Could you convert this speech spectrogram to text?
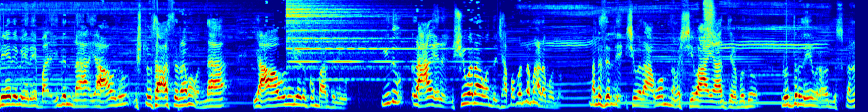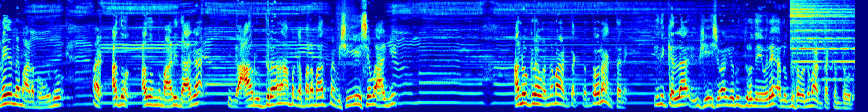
ಬೇರೆ ಬೇರೆ ಬ ಇದನ್ನು ಯಾವುದು ವಿಷ್ಣು ಸಹಸ್ರನಾಮವನ್ನು ಯಾವುದು ಹೇಳ್ಕೊಂಬಾರ್ದು ನೀವು. ಇದು ರಾಯರ, ಶಿವನ ಒಂದು ಜಪವನ್ನು ಮಾಡಬಹುದು. ಮನಸ್ಸಲ್ಲಿ ಶಿವನ ಓಂ ನಮಃ ಶಿವಾಯ ಅಂತ ಹೇಳ್ಬೋದು. ರುದ್ರದೇವರ ಒಂದು ಸ್ಮರಣೆಯನ್ನು ಮಾಡಬಹುದು. ಅದು, ಅದೊಂದು ಮಾಡಿದಾಗ ಆ ರುದ್ರನಾಮಕ ಪರಮಾತ್ಮ ವಿಶೇಷವಾಗಿ ಅನುಗ್ರಹವನ್ನು ಮಾಡ್ತಕ್ಕಂಥವನಾಗ್ತಾನೆ. ಇದಕ್ಕೆಲ್ಲ ವಿಶೇಷವಾಗಿ ರುದ್ರದೇವರೇ ಅನುಗ್ರಹವನ್ನು ಮಾಡ್ತಕ್ಕಂಥವ್ರು.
